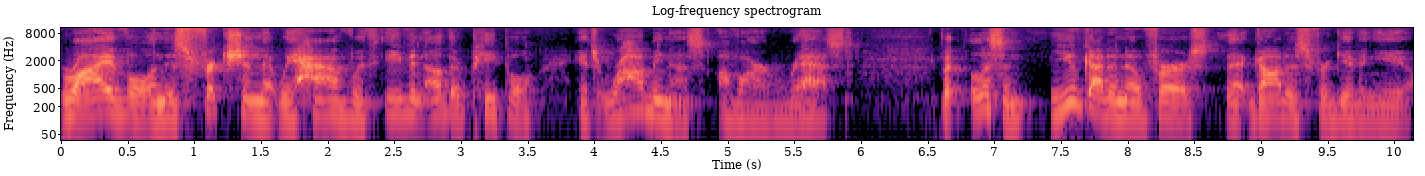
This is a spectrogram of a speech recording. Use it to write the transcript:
rival and this friction that we have with even other people, it's robbing us of our rest. But listen, you've got to know first that God has forgiven you.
